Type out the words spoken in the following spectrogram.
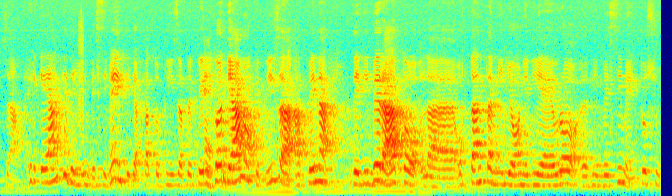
pisana e, e, anche degli investimenti che ha fatto Pisa, perché ecco. ricordiamo che Pisa ha appena deliberato la, 80 milioni di euro eh, di investimento sul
